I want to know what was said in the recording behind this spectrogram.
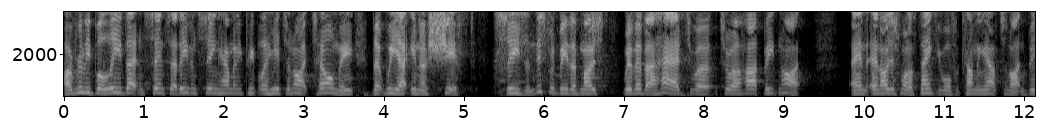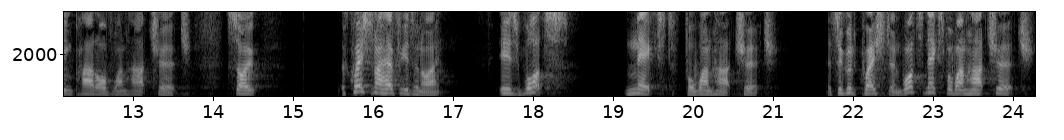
I really believe that and sense that, even seeing how many people are here tonight tell me that we are in a shift season. This would be the most we've ever had to a, to a heartbeat night. And, and I just want to thank you all for coming out tonight and being part of One Heart Church. So, the question I have for you tonight is what's next for One Heart Church? It's a good question. What's next for One Heart Church?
